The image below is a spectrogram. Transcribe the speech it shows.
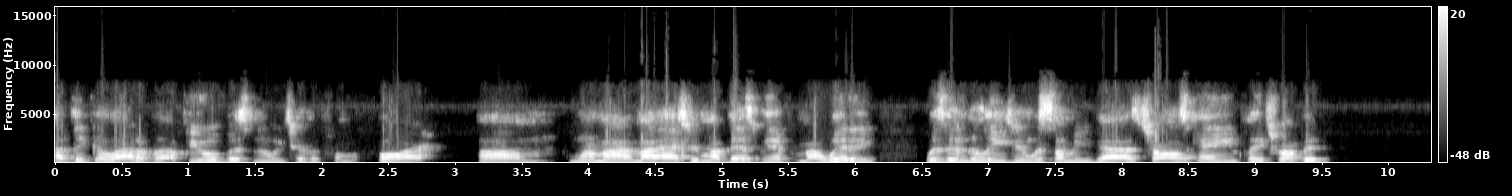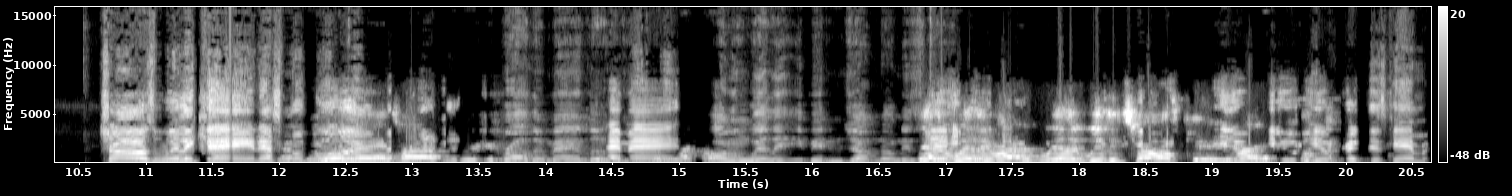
I think a lot of a few of us know each other from afar. Um, one of my my actually my best man for my wedding was in the Legion with some of you guys. Charles Kane played trumpet. Charles Willie Kane, that's, That's my my boy. Yeah, That's Charles. my wicked brother, man. Look, Hey, man. I call him Willie. He been jumped on this. That's Willie, right? Willie Willie Charles Kane, He'll, right? he'll, he'll break this camera.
